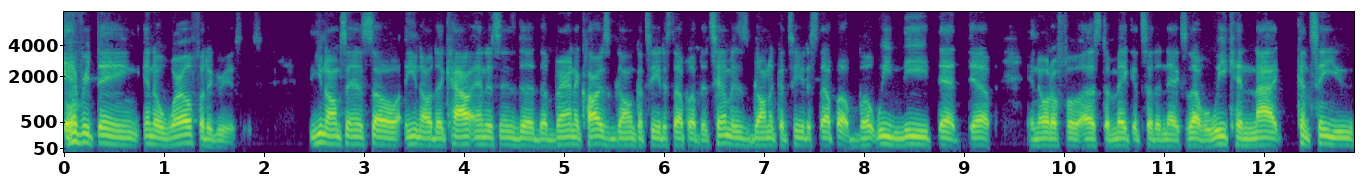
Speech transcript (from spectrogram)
everything in the world for the Grizzlies. You know what I'm saying? So, you know, the Kyle Andersons, the the Brandon Clarke's gonna continue to step up. The Tim is gonna continue to step up, but we need that depth in order for us to make it to the next level. We cannot continue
